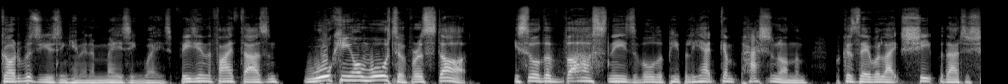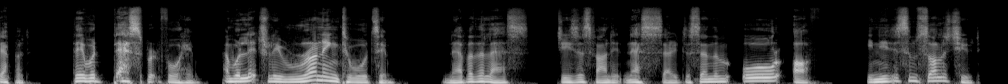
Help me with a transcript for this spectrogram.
God was using him in amazing ways, feeding the 5,000, walking on water for a start. He saw the vast needs of all the people. He had compassion on them because they were like sheep without a shepherd. They were desperate for him and were literally running towards him. Nevertheless, Jesus found it necessary to send them all off. He needed some solitude.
